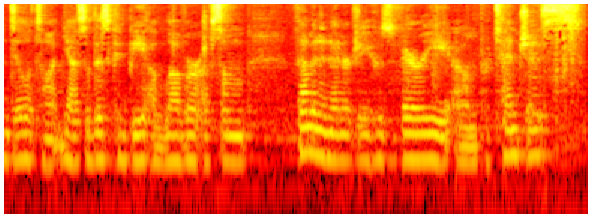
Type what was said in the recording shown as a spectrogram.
dilettante. Yeah, so this could be a lover of some feminine energy who's very um, pretentious.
